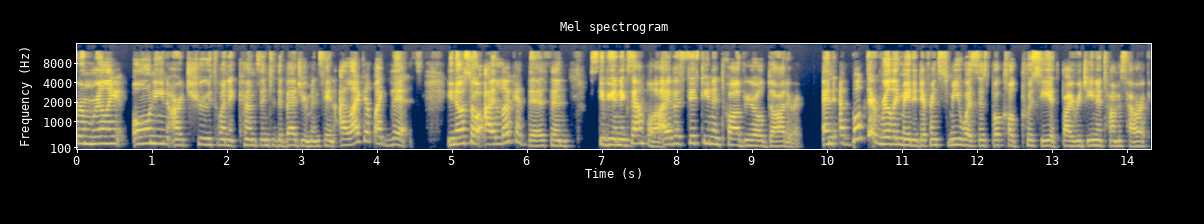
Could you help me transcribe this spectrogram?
from really owning our truth when it comes into the bedroom and saying i like it like this. You know so i look at this and give you an example. I have a 15 and 12 year old daughter. And a book that really made a difference to me was this book called pussy. It's by Regena Thomashauer.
